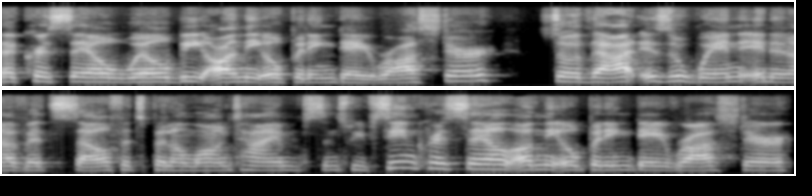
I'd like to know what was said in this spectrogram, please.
that Chris Sale will be on the opening day roster. So that is a win in and of itself. It's been a long time since we've seen Chris Sale on the opening day roster.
